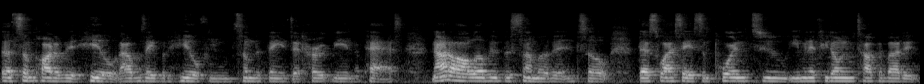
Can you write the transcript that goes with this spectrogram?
uh, some part of it healed. I was able to heal from some of the things that hurt me in the past. Not all of it, but some of it. And so that's why I say it's important to, even if you don't even talk about it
